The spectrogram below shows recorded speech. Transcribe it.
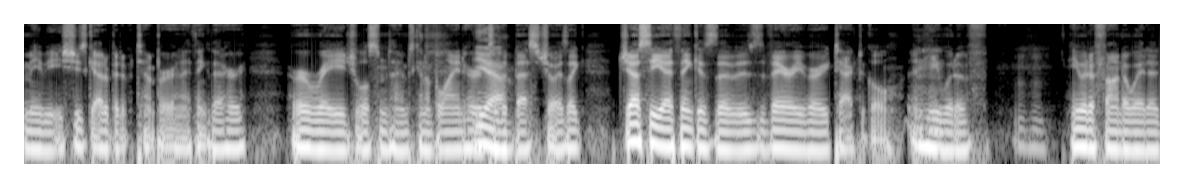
maybe she's got a bit of a temper, and I think that her her rage will sometimes kind of blind her Yeah. to the best choice. Like Jesse, I think is the is very very tactical, and he Mhm. would have Mhm. he would have found a way to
